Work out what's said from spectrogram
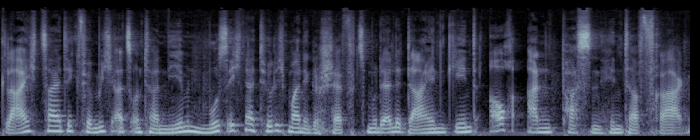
gleichzeitig für mich als Unternehmen muss ich natürlich meine Geschäftsmodelle dahingehend auch anpassen, hinterfragen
